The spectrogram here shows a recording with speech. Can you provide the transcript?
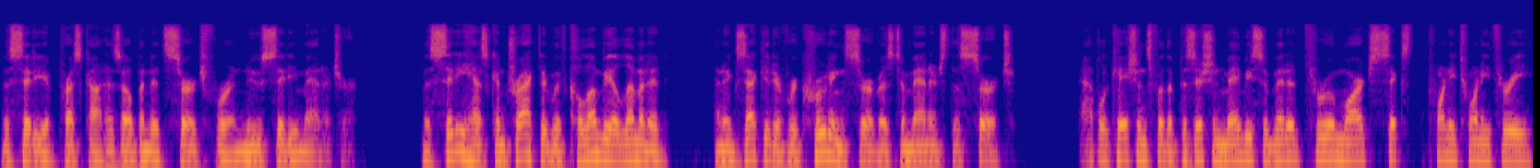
The city of Prescott has opened its search for a new city manager. The city has contracted with Columbia Limited, an executive recruiting service to manage the search. Applications for the position may be submitted through March 6, 2023.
